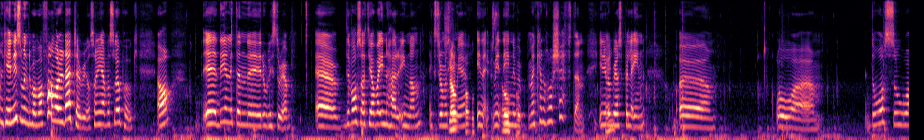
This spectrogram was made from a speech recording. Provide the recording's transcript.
Okej, ni som undrar bara, vad fan var det där Terry? Som en jävla slowpoke. Ja, eh, det är en liten eh, rolig historia. Eh, det var så att jag var inne här innan, Extromet var med. Inne, min, inne, men kan du hålla käften? Innan vi började spela in. Eh, och eh, då så,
